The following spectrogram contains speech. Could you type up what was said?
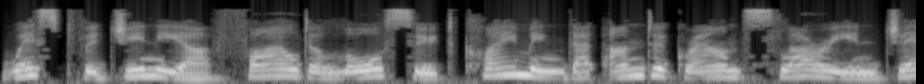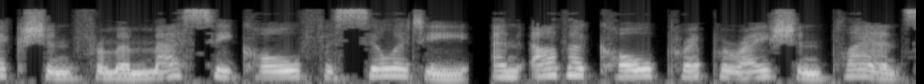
West Virginia filed a lawsuit claiming that underground slurry injection from a Massey coal facility, and other coal preparation plants,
